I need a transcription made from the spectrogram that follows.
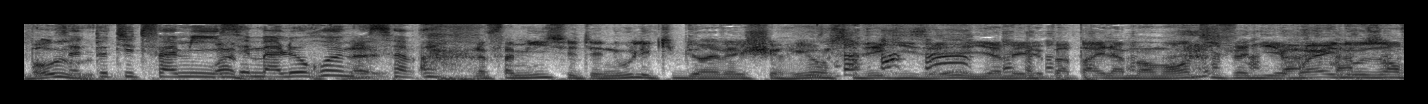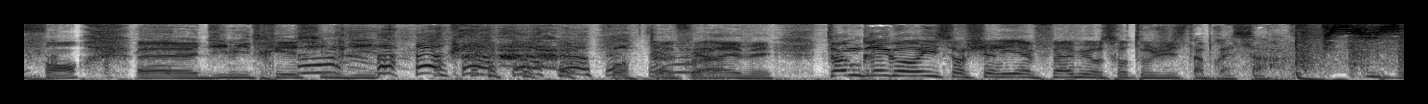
Bon, Cette oui. petite famille, Ouais. c'est malheureux, La, mais ça va. la famille, c'était nous, l'équipe de Réveil Chéri, on s'est déguisés. Il y avait le papa et la maman, Tiffany et moi et nos enfants, euh, Dimitri et Cindy. ça fait rêver. Tom Grégory sur Chéri FM et on se retrouve juste après ça. 6h,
